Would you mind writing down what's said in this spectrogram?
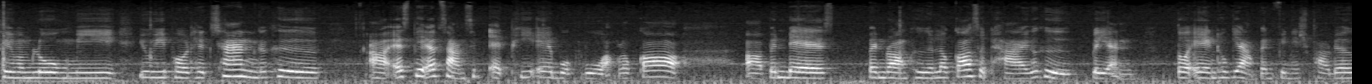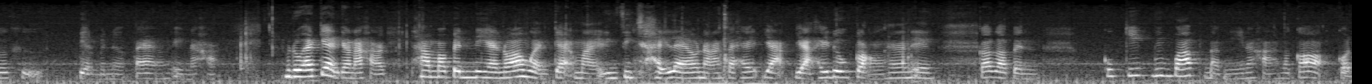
ครีมบำรุง มี UV protection ก็คืออ่า SPF 31 PA บวกบวกๆแล้วก็เป็นเบส เป็นรองพื้นแล้วก็สุดท้ายก็คือเปลี่ยนตัวเองทุกอย่างเป็น finish powder ก็คือเปลี่ยนเป็นเนื้อแป้งนั่นเองนะคะ มาดูแพ็กเกจกันนะคะทำมาเป็นเนียนว่าเหมือนแกะใหม่จริงๆใช้แล้วนะ แต่ให้อยากอยากให้ดูกล่องแค่นั้นเอง ก็จะเป็นกุ๊กกิ๊กวิบวับแบบนี้นะคะ แล้วก็กด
